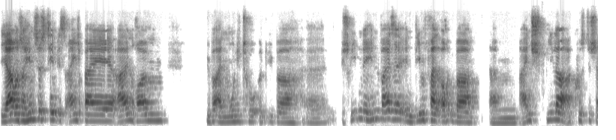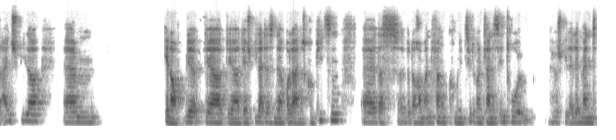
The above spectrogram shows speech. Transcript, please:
Ja, unser Hint-System ist eigentlich bei allen Räumen über einen Monitor und über äh, beschriebene Hinweise, in dem Fall auch über ähm, Einspieler, akustische Einspieler. Ähm, genau, wir, der, der, der Spieler ist in der Rolle eines Komplizen. Äh, das wird auch am Anfang kommuniziert über ein kleines Intro, Hörspielelement.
